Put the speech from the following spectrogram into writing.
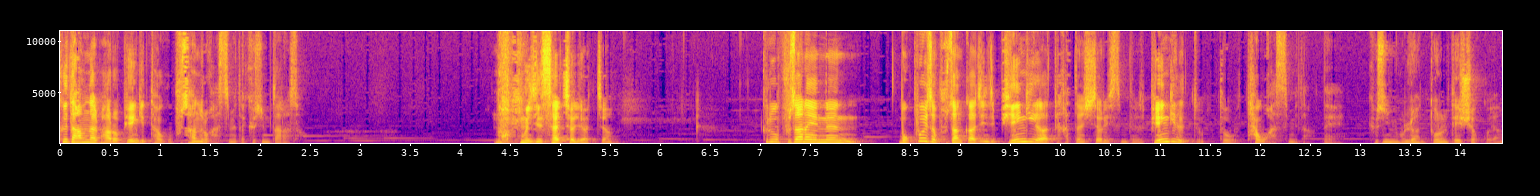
그 다음날 바로 비행기 타고 부산으로 갔습니다. 교수님 따라서. 너무 일사천리였죠. 그리고 부산에 있는 목포에서 부산까지 이제 비행기가 갔던 시절이 있습니다. 그래서 비행기를 또, 또 타고 갔습니다. 네. 교수님이 물론 돈을 대주셨고요.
